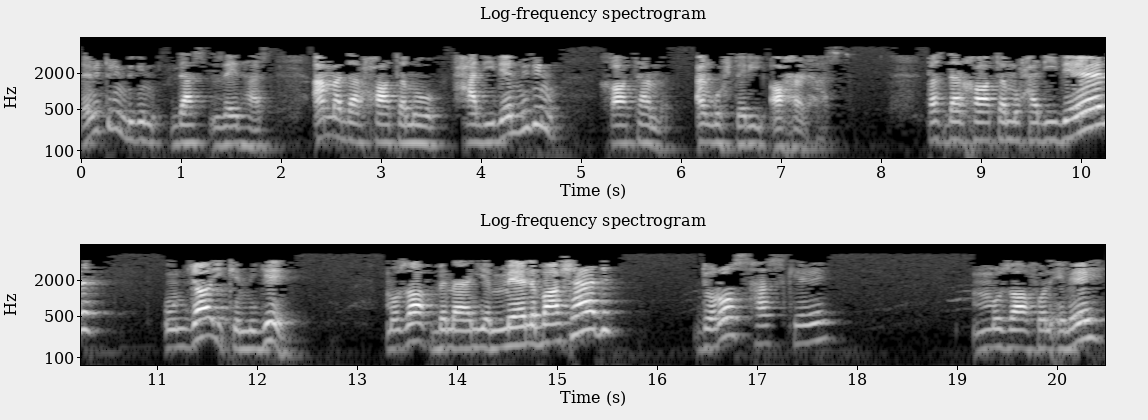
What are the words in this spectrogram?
نمی‌تونیم بگیم دست زید هست. اما در حاتم و حدیدن میگیم خاتم انگشتری آهن هست. پس در خاتم و حدیدن اونجایی که میگه مضاف به معنی من باشد درست هست که مضاف الیه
